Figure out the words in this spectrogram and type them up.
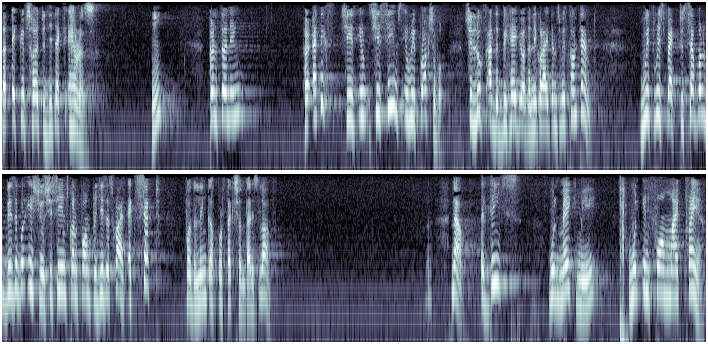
that equips her to detect errors. Hmm? Concerning her ethics, she, is she seems irreproachable. She looks at the behavior of the Nicolaitans with contempt. With respect to several visible issues, she seems conformed to Jesus Christ, except for the link of perfection that is love. Now, this will make me, will inform my prayer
